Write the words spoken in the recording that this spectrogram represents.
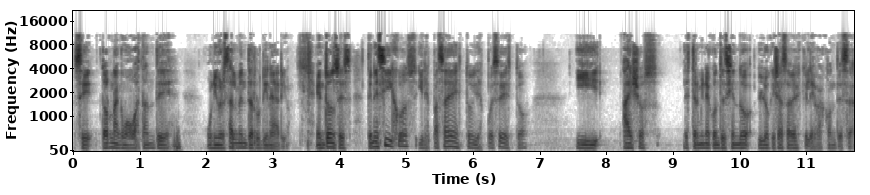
Se torna como bastante universalmente rutinario. Entonces, tenés hijos y les pasa esto y después esto, y a ellos les termina aconteciendo lo que ya sabes que les va a acontecer.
